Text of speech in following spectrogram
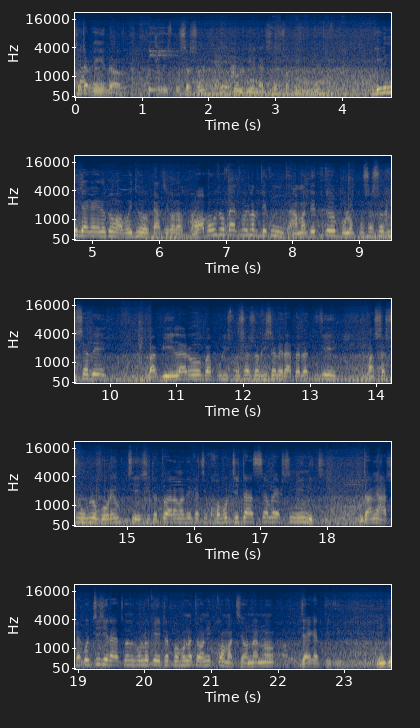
সেটা ভেঙে দেওয়া হবে পুলিশ প্রশাসন এবং বিএনআরসি সব বিভিন্ন জায়গায় এরকম অবৈধ কার্যকলাপ হয়। অবৈধ কাজকলাপ দেখুন আমাদের তো ব্লক প্রশাসক হিসাবে বা বিএলআরও বা পুলিশ প্রশাসক হিসাবে রাতারাতি যে কনস্ট্রাকশনগুলো গড়ে উঠছে সেটা তো আর আমাদের কাছে খবর যেটা আসছে আমরা অ্যাকশন নিয়ে নিচ্ছি। কিন্তু আমি আশা করছি যে রাজগঞ্জ ব্লকে এটা প্রবণতা অনেক কম আছে অন্যান্য জায়গার থেকে। কিন্তু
